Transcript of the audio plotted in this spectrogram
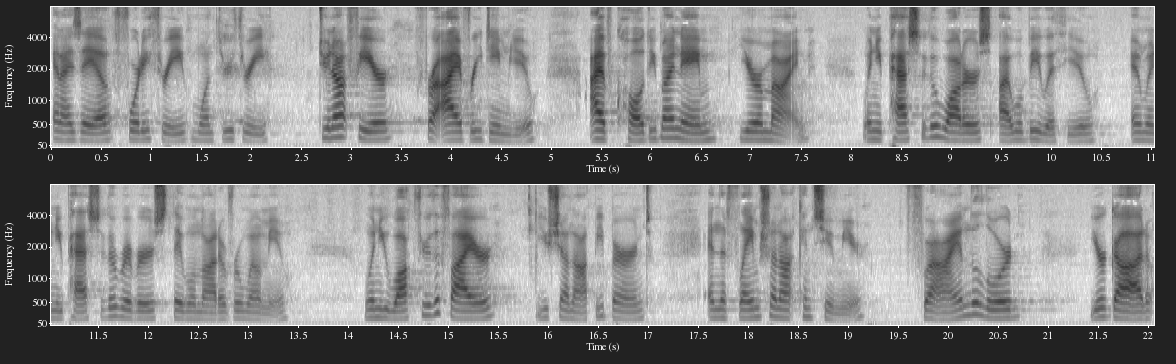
in Isaiah 43 1 through 3, Do not fear, for I have redeemed you. I have called you by name, you are mine. When you pass through the waters, I will be with you, and when you pass through the rivers, they will not overwhelm you. When you walk through the fire, you shall not be burned, and the flame shall not consume you. For I am the Lord, your God,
